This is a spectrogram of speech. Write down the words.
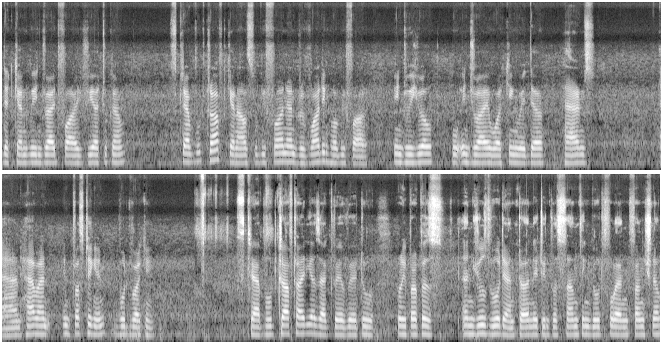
that can be enjoyed for a year to come. Scrap woodcraft can also be fun and rewarding hobby for individuals who enjoy working with their hands and have an interesting in woodworking. Scrap woodcraft ideas are a great way to repurpose and use wood and turn it into something beautiful and functional.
